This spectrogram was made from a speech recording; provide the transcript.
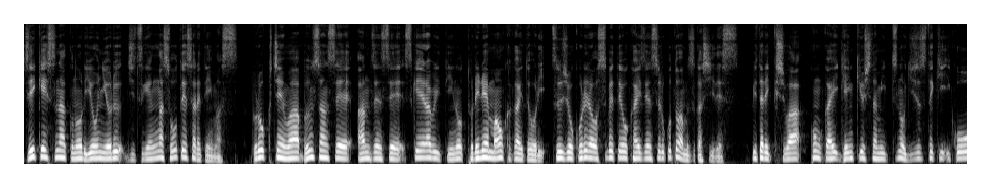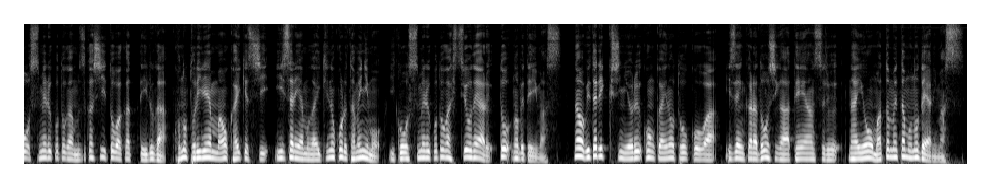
ZK スナークの利用による実現が想定されています。ブロックチェーンは分散性、安全性、スケーラビリティのトリレンマを抱えており、通常これらを全てを改善することは難しいです。ビタリック氏は今回言及した3つの技術的移行を進めることが難しいと分かっているが、このトリレンマを解決し、イーサリアムが生き残るためにも移行を進めることが必要であると述べています。なお、ビタリック氏による今回の投稿は、以前から同氏が提案する内容をまとめたものであります。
